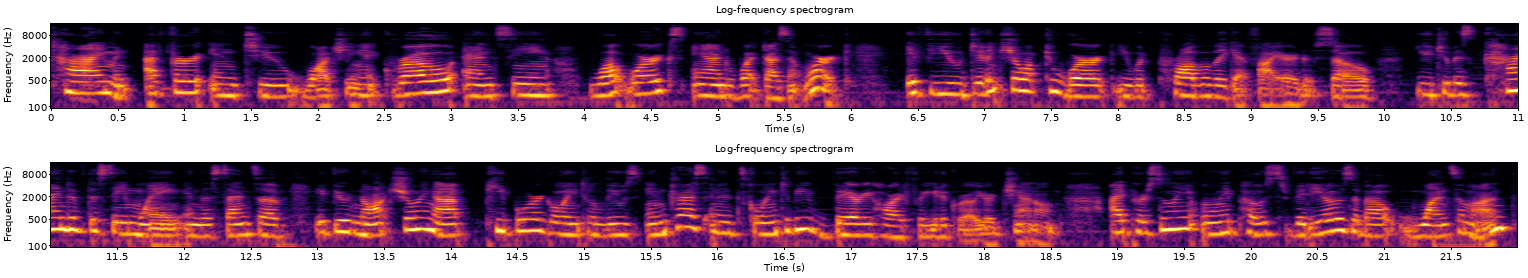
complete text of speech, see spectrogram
time and effort into watching it grow and seeing what works and what doesn't work. If you didn't show up to work, you would probably get fired. So YouTube is kind of the same way in the sense of if you're not showing up, people are going to lose interest and it's going to be very hard for you to grow your channel. I personally only post videos about once a month,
